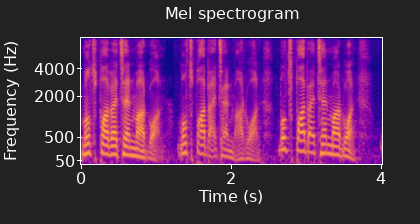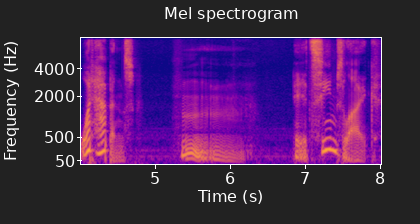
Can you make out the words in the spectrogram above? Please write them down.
Multiply by 10 mod 1, multiply by 10 mod 1, multiply by 10 mod 1. What happens? Hmm. It seems like,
